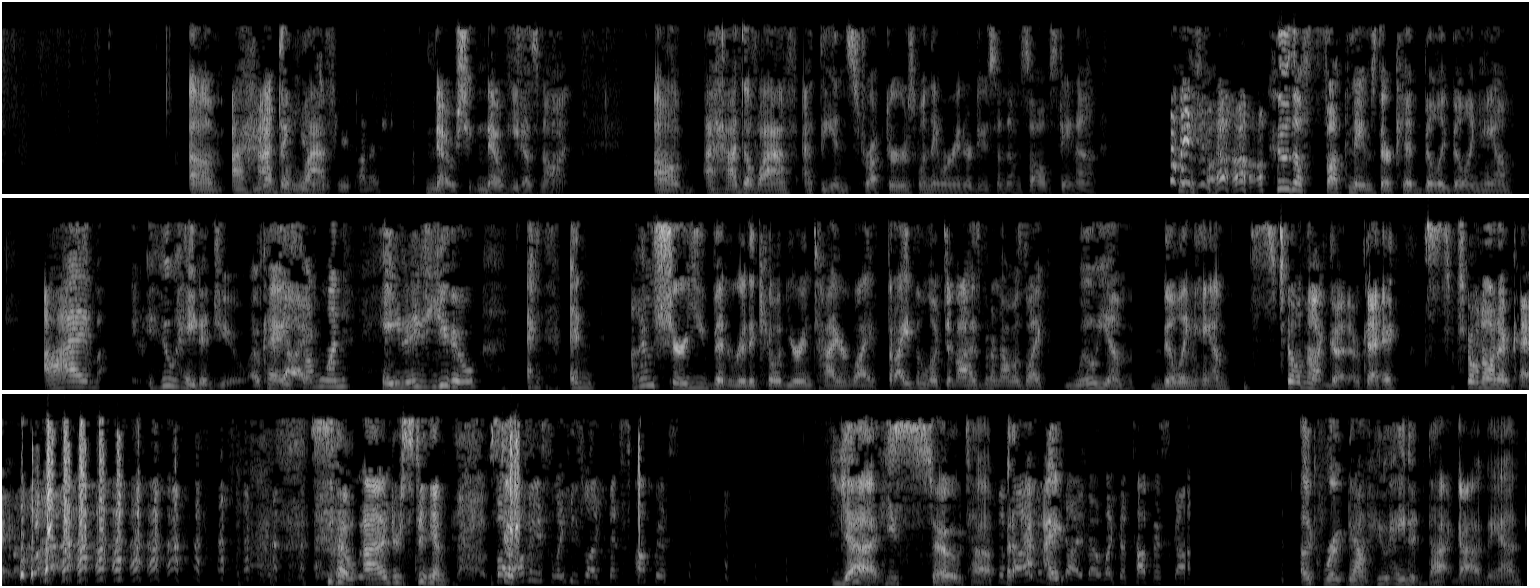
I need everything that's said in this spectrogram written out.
Um, I You had to laugh. deserve to be punished? No, she, no, he does not. Um, I had to laugh at the instructors when they were introducing themselves, Dana. Who the fuck? Who the fuck names their kid Billy Billingham? I've, who hated you? Okay. Someone hated you and I'm sure you've been ridiculed your entire life, but I even looked at my husband and I was like, William Billingham, still not good. Okay. Still not okay. So I understand. but So obviously he's like the toughest, yeah, he's so tough, the but I, guy though, like the toughest guy. I like wrote down who hated that guy, man.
